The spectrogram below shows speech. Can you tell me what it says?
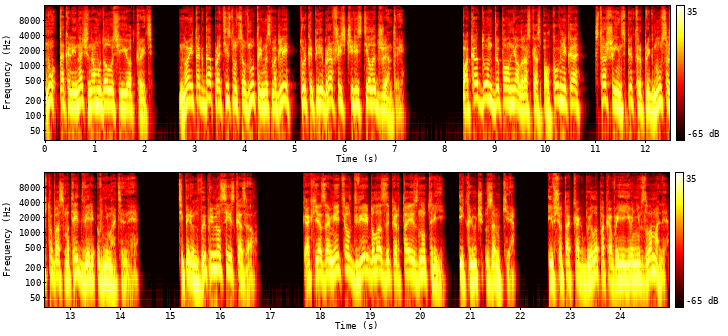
Ну, так или иначе, нам удалось ее открыть. Но и тогда протиснуться внутрь мы смогли, только перебравшись через тело Джентри. Пока Дон дополнял рассказ полковника, старший инспектор пригнулся, чтобы осмотреть дверь внимательнее. Теперь он выпрямился и сказал. «Как я заметил, дверь была заперта изнутри, и ключ в замке. И все так, как было, пока вы ее не взломали».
